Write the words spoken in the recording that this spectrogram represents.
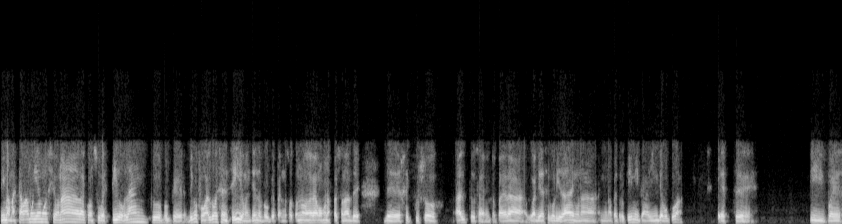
mi mamá estaba muy emocionada con su vestido blanco, porque, digo, fue algo sencillo, ¿me entiendes? Porque pues, nosotros no éramos unas personas de, de recursos altos, o sea, mi papá era guardia de seguridad en una, en una petroquímica en Yabucoa. Este, y pues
